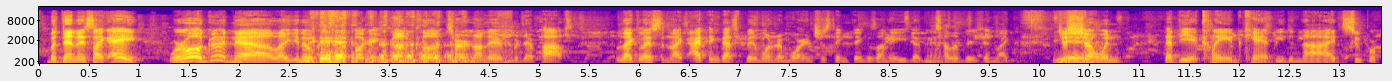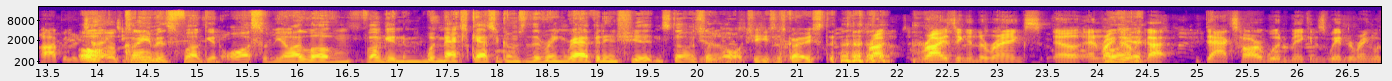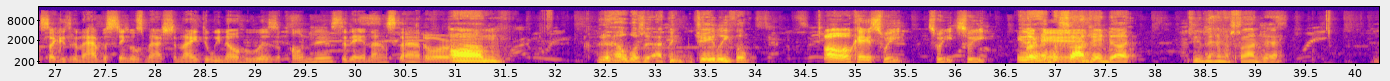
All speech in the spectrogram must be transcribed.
But then it's like, hey, we're all good now. Like, you know, 'cause the fucking gun club turned on their their pops. Like, listen, like I think that's been one of the more interesting things on AEW television. Like just Yeah. showing that the acclaimed can't be denied. Super popular. Oh, team. Acclaim is fucking awesome, yo. I love them. Fucking when Max Caster comes to the ring rapping and shit and stuff, it's like, Yeah. oh Jesus Christ. Rising in the ranks. Uh, and right Oh, now we got Dax Harwood making his way to the ring. Looks like he's going to have a singles match tonight. Do we know who his opponent is? Did they announce that? Or um, who the hell was it? I think Jay Lethal. oh, okay, sweet, sweet, sweet. Either him or Sanjay Dutt. It's either him or Sanjay.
